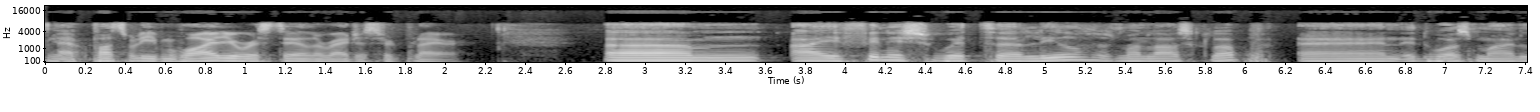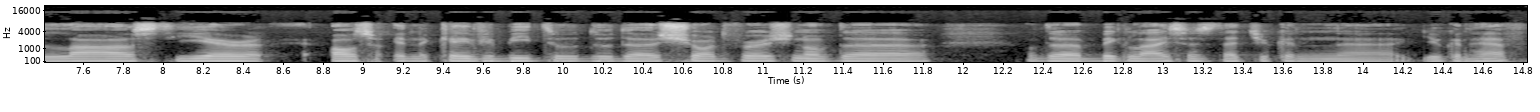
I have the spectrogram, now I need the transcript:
Yeah. uh, possibly even while you were still a registered player. Um, I finished with uh, Lille, it was my last club, and it was my last year also in the KVB to do the short version of the of the big license that you can uh, you can have.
